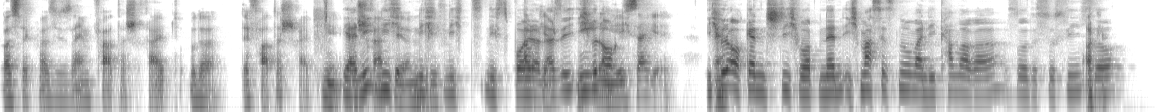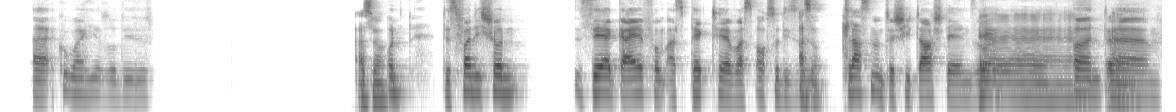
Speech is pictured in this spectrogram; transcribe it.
was er quasi seinem Vater schreibt oder der Vater schreibt. Nee, ja, nicht, schreibt nicht, nicht, nicht, nicht spoilern. Okay. Also ich, ich würde auch, ich sage, ich würde auch gerne ein Stichwort nennen. Ich mache es jetzt nur mal in die Kamera, so dass du siehst. Okay. So. Äh, guck mal hier so dieses. Also. Und das fand ich schon sehr geil vom Aspekt her, was auch so diesen also, Klassenunterschied darstellen soll. Äh, Und äh, ähm,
